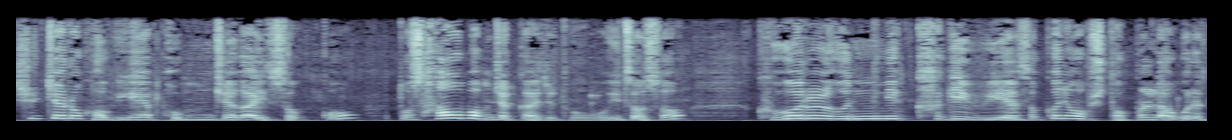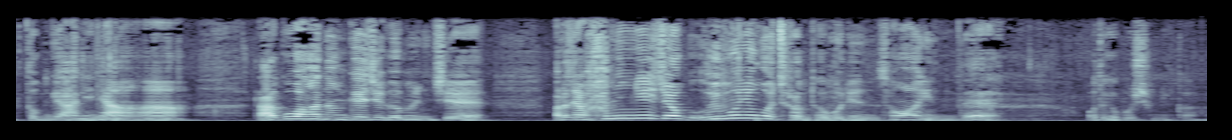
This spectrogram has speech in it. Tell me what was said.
실제로 거기에 범죄가 있었고 또 사후 범죄까지도 있어서 그거를 은닉하기 위해서 끊임없이 덮으려고 그랬던 게 아니냐라고 하는 게 지금 이제 말하자면 합리적 의문인 것처럼 돼버린 상황인데 어떻게 보십니까?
